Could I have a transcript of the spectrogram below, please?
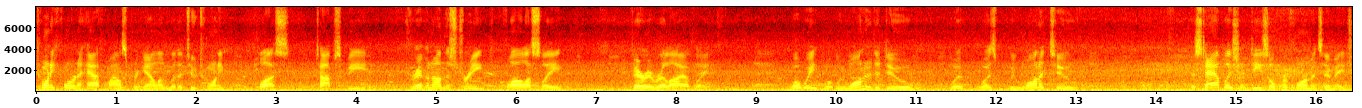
24 and a half miles per gallon with a 220 plus top speed, driven on the street flawlessly, very reliably. What we, what we wanted to do was we wanted to establish a diesel performance image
